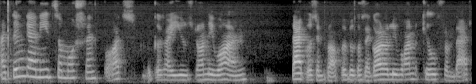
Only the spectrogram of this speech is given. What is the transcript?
I think I need some more strength pots because I used only one. That wasn't proper because I got only one kill from that.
